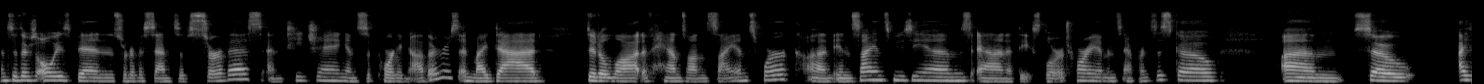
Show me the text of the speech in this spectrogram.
And so there's always been sort of a sense of service and teaching and supporting others. And my dad did a lot of hands on science work um, in science museums and at the Exploratorium in San Francisco. Um, so I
